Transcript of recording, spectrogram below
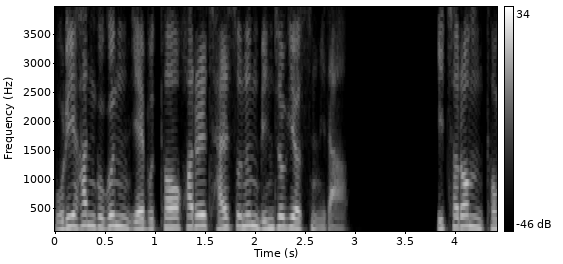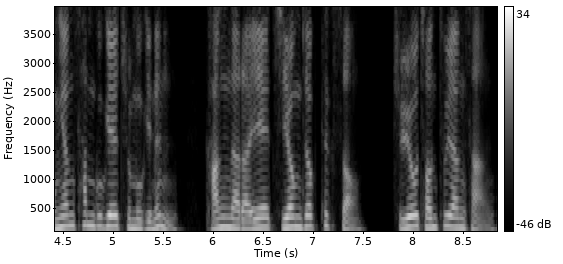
우리 한국은 예부터 활을 잘 쏘는 민족이었습니다. 이처럼 동양 삼국의 주무기는 각 나라의 지형적 특성, 주요 전투 양상,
